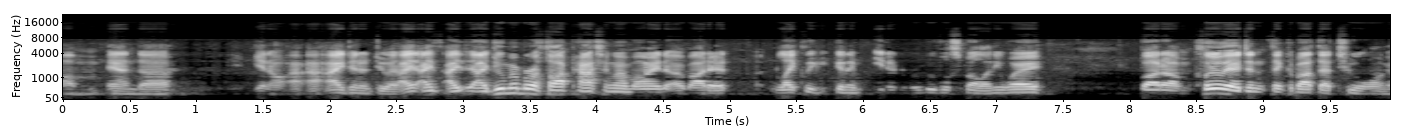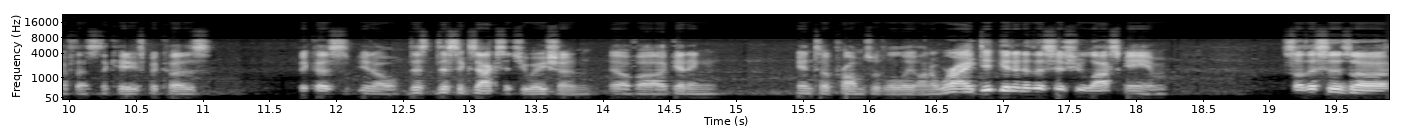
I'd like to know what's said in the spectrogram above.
um, and, uh, you know, I, I didn't do it. I, I, I do remember a thought passing my mind about it, likely going to eat a removal spell anyway, but um, clearly I didn't think about that too long if that's the case, because because you know this this exact situation of uh, getting into problems with Liliana, where I did get into this issue last game. So this is a uh,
